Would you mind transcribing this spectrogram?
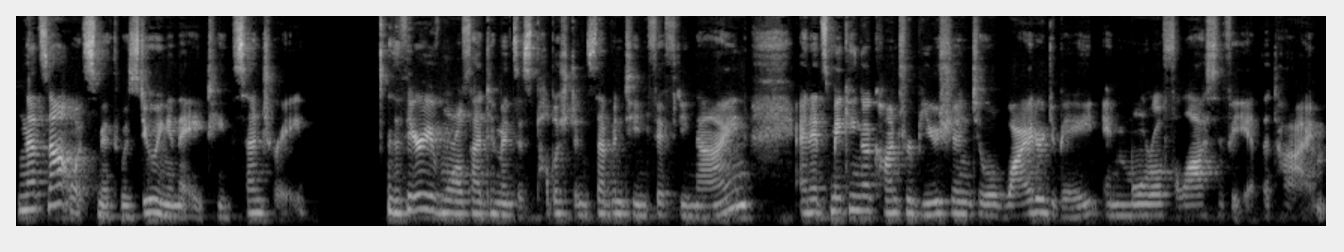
And that's not what smith was doing in the 18th century. The Theory of Moral Sentiments is published in 1759, and it's making a contribution to a wider debate in moral philosophy at the time.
